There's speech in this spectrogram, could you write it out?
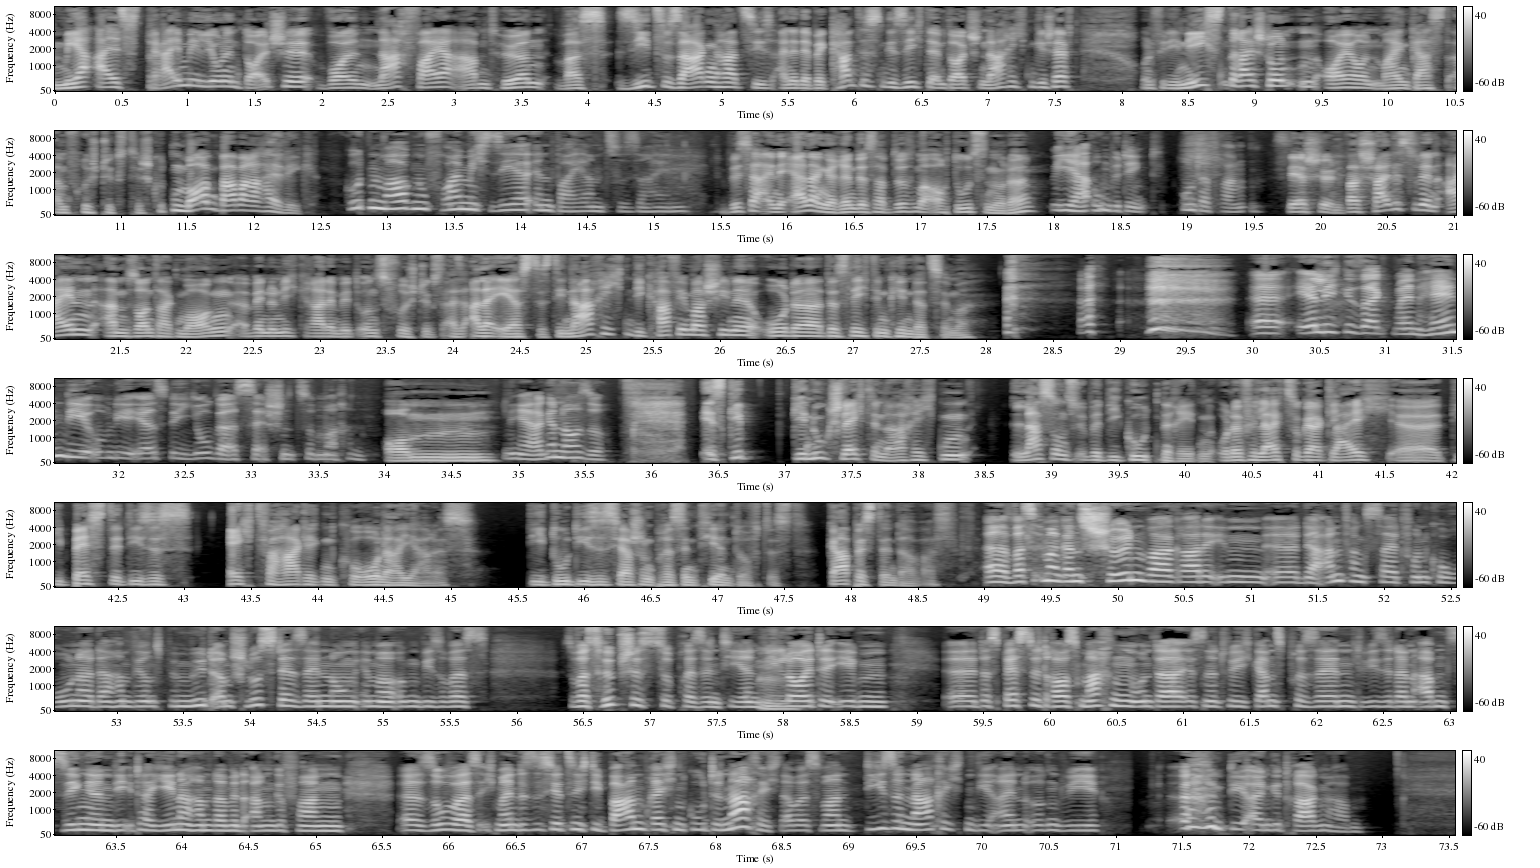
Mehr als drei Millionen Deutsche wollen nach Feierabend hören, was sie zu sagen hat. Sie ist eine der bekanntesten Gesichter im deutschen Nachrichtengeschäft und für die nächsten drei Stunden euer und mein Gast am Frühstückstisch. Guten Morgen, Barbara Hallweg. Guten Morgen, freue mich sehr, in Bayern zu sein. Du bist ja eine Erlangerin, deshalb dürfen wir auch duzen, oder? Ja, unbedingt. Unter Franken. Sehr schön. Was schaltest du denn ein am Sonntagmorgen, wenn du nicht gerade mit uns frühstückst? Als allererstes die Nachrichten, die Kaffeemaschine oder das Licht im Kinderzimmer? Äh, ehrlich gesagt, mein Handy, um die erste Yoga-Session zu machen. Um, Ja, genau so. es gibt genug schlechte Nachrichten. Lass uns über die guten reden oder vielleicht sogar gleich äh, die beste dieses echt verhagelten Corona-Jahres, die du dieses Jahr schon präsentieren durftest. Gab es denn da was? Äh, was immer ganz schön war, gerade in äh, der Anfangszeit von Corona, da haben wir uns bemüht, am Schluss der Sendung immer irgendwie sowas, sowas Hübsches zu präsentieren, wie Leute eben äh, das Beste draus machen. Und da ist natürlich ganz präsent, wie sie dann abends singen. Die Italiener haben damit angefangen. Äh, sowas. Ich meine, das ist jetzt nicht die bahnbrechend gute Nachricht, aber es waren diese Nachrichten, die einen irgendwie, äh, die einen getragen haben.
